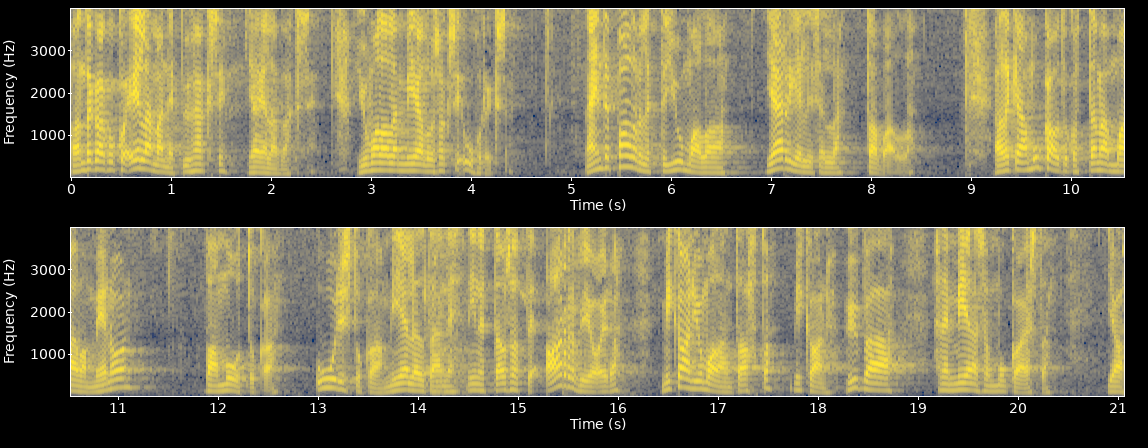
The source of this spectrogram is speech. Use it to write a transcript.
Antakaa koko elämänne pyhäksi ja eläväksi, Jumalalle mieluisaksi uhriksi. Näin te palvelette Jumalaa järjellisellä tavalla. Älkää mukautuko tämän maailman menoon, vaan muuttukaa uudistukaa mieleltänne niin, että osaatte arvioida, mikä on Jumalan tahto, mikä on hyvää, hänen mielensä mukaista ja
